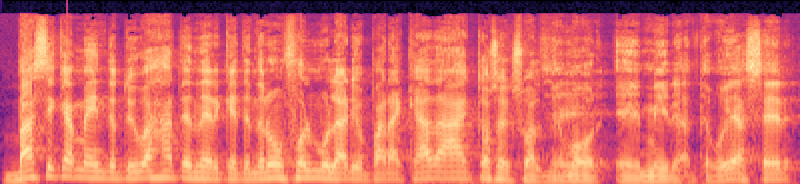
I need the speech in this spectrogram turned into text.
básicamente tú ibas a tener que tener un formulario para cada acto sexual. Mi amor, eh, mira, te voy a hacer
